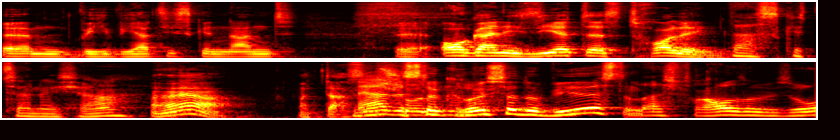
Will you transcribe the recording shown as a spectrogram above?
ähm, wie, wie hat sie es genannt? Äh, organisiertes Trolling. Das gibt's ja nicht, ja. Ah ja. Und das Ja, ist desto größer du wirst und als Frau sowieso.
